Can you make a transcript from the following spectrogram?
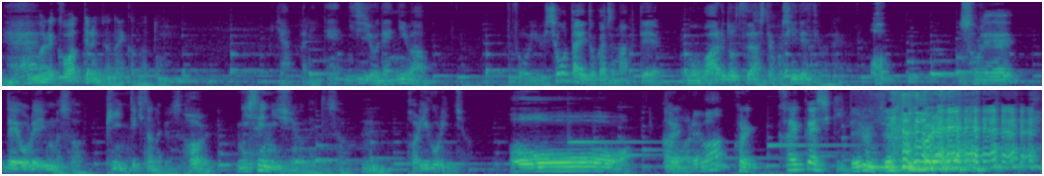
生まねれ変わってるんじゃないかなと。やっぱりね24年にはそういう招待とかじゃなくてもうワールドツアーしてほしいですよね。それで俺今さピンってきたんだけどさはい。2024年ってさうん。パリ五輪じゃんおお。あれ？あれは？これ開会式出るんじゃない？これ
